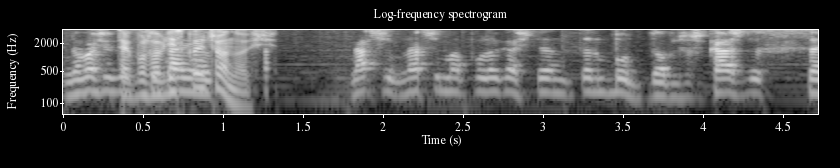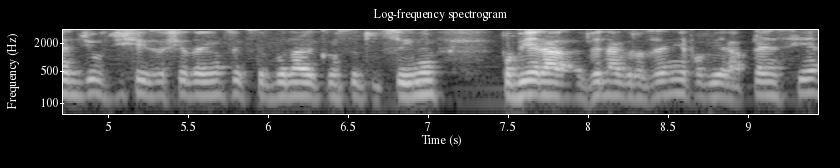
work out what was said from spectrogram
No właśnie. Tak można w nieskończoność. Na czym, na czym ma polegać ten, ten bunt? Dobrze, no każdy z sędziów dzisiaj zasiadających w Trybunale Konstytucyjnym pobiera wynagrodzenie, pobiera pensję,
